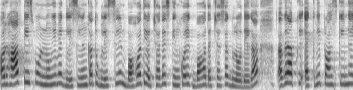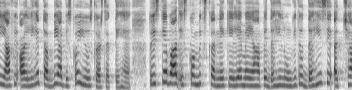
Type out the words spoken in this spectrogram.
और हाफ़ टी स्पून लूँगी मैं ग्लिसलिन का तो ग्लिसलिन बहुत ही अच्छा होता है स्किन को एक बहुत अच्छा सा ग्लो देगा। तो अगर आपकी एक्नी प्रॉन स्किन है या फिर ऑयली है, तब भी आप इसको यूज़ कर सकते हैं। तो इसके बाद इसको मिक्स करने के लिए मैं यहाँ पर दही लूँगी तो दही से अच्छा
